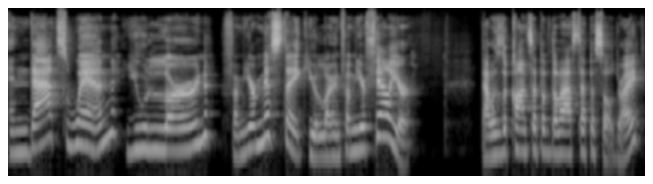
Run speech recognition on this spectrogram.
And that's when you learn from your mistake, you learn from your failure. That was the concept of the last episode, right?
